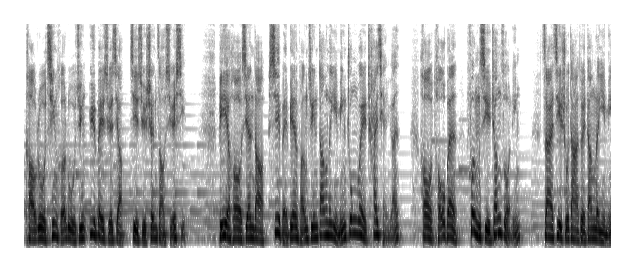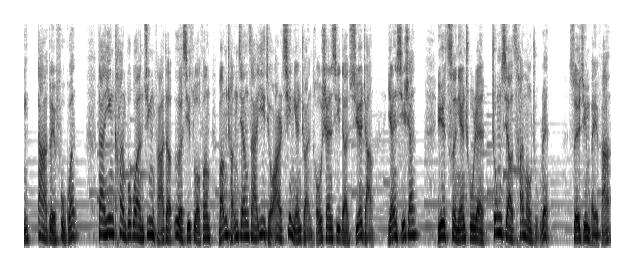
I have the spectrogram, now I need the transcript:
考入清河陆军预备学校继续深造学习。毕业后，先到西北边防军当了一名中尉差遣员，后投奔奉系张作霖。在技术大队当了一名大队副官，但因看不惯军阀的恶习作风，王长江在一九二七年转投山西的学长阎锡山，于次年出任中校参谋主任，随军北伐，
